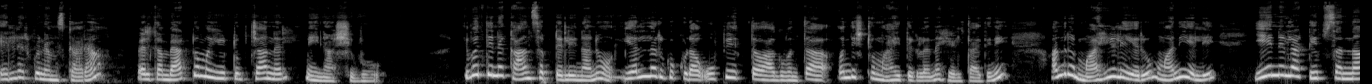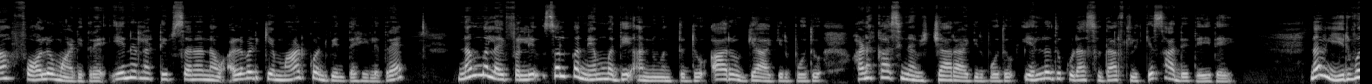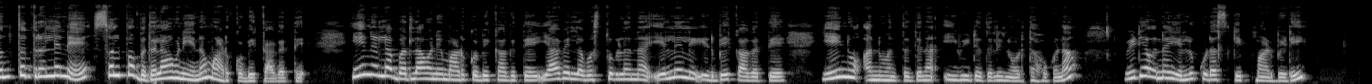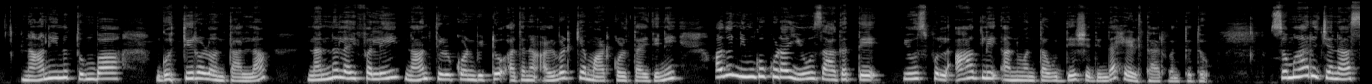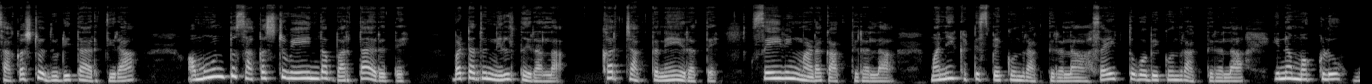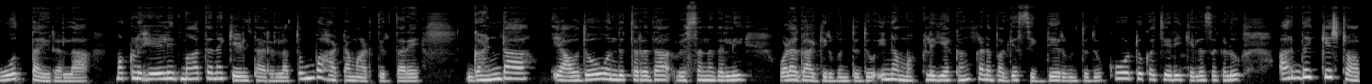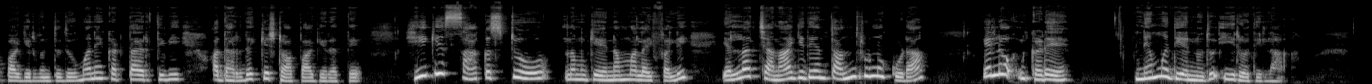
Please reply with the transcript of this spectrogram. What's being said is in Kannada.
ಎಲ್ಲರಿಗೂ ನಮಸ್ಕಾರ. Welcome back to my YouTube channel Meena Shivu ಇವತ್ತಿನ ಕಾನ್ಸೆಪ್ಟಲ್ಲಿ ನಾನು ಎಲ್ಲರಿಗೂ ಕೂಡ ಉಪಯುಕ್ತವಾಗುವಂಥ ಒಂದಿಷ್ಟು ಮಾಹಿತಿಗಳನ್ನು ಹೇಳ್ತಾ ಇದ್ದೀನಿ. ಅಂದರೆ ಮಹಿಳೆಯರು ಮನೆಯಲ್ಲಿ ಏನೆಲ್ಲ ಟಿಪ್ಸನ್ನು ಫಾಲೋ ಮಾಡಿದರೆ, ಏನೆಲ್ಲ ಟಿಪ್ಸನ್ನು ನಾವು ಅಳವಡಿಕೆ ಮಾಡ್ಕೊಂಡ್ವಿ ಅಂತ ಹೇಳಿದರೆ, ನಮ್ಮ ಲೈಫಲ್ಲಿ ಸ್ವಲ್ಪ ನೆಮ್ಮದಿ ಅನ್ನುವಂಥದ್ದು, ಆರೋಗ್ಯ ಆಗಿರ್ಬೋದು, ಹಣಕಾಸಿನ ವಿಚಾರ ಆಗಿರ್ಬೋದು, ಎಲ್ಲದೂ ಕೂಡ ಸುಧಾರಿಸಲಿಕ್ಕೆ ಸಾಧ್ಯತೆ ಇದೆ. ನಾವು ಇರುವಂಥದ್ರಲ್ಲೇ ಸ್ವಲ್ಪ ಬದಲಾವಣೆಯನ್ನು ಮಾಡ್ಕೋಬೇಕಾಗತ್ತೆ. ಏನೆಲ್ಲ ಬದಲಾವಣೆ ಮಾಡ್ಕೋಬೇಕಾಗತ್ತೆ? ಯಾವೆಲ್ಲ ವಸ್ತುಗಳನ್ನು ಎಲ್ಲೆಲ್ಲಿ ಇಡಬೇಕಾಗತ್ತೆ? ಏನು ಅನ್ನುವಂಥದ್ದನ್ನು ಈ ವಿಡಿಯೋದಲ್ಲಿ ನೋಡ್ತಾ ಹೋಗೋಣ. ವಿಡಿಯೋವನ್ನು ಎಲ್ಲೂ ಕೂಡ ಸ್ಕಿಪ್ ಮಾಡಬೇಡಿ. ನಾನೇನು ತುಂಬ ಗೊತ್ತಿರೋಳು ಅಂತ ಅಲ್ಲ. ನನ್ನ ಲೈಫಲ್ಲಿ ನಾನು ತಿಳ್ಕೊಂಡ್ಬಿಟ್ಟು ಅದನ್ನು ಅಳವಡಿಕೆ ಮಾಡ್ಕೊಳ್ತಾ ಇದ್ದೀನಿ. ಅದು ನಿಮಗೂ ಕೂಡ ಯೂಸ್ ಆಗತ್ತೆ, ಯೂಸ್ಫುಲ್ ಆಗಲಿ ಅನ್ನುವಂಥ ಉದ್ದೇಶದಿಂದ ಹೇಳ್ತಾ ಇರುವಂಥದ್ದು. ಸುಮಾರು ಜನ ಸಾಕಷ್ಟು ದುಡಿತಾ ಇರ್ತೀರಾ? ಅಮೌಂಟು ಸಾಕಷ್ಟು ವೇಯಿಂದ ಬರ್ತಾ ಇರುತ್ತೆ ಬಟ್ ಅದು ನಿಲ್ತಿರಲ್ಲ. ಖರ್ಚಾಗ್ತಾನೇ ಇರುತ್ತೆ. ಸೇವಿಂಗ್ ಮಾಡೋಕ್ಕಾಗ್ತಿರಲ್ಲ. ಮನೆ ಕಟ್ಟಿಸ್ಬೇಕು ಅಂದ್ರೆ ಆಗ್ತಿರಲ್ಲ. ಸೈಟ್ ತೊಗೋಬೇಕು ಅಂದ್ರೆ ಆಗ್ತಿರಲ್ಲ. ಇನ್ನು ಮಕ್ಕಳು ಓದ್ತಾ ಇರಲ್ಲ. ಮಕ್ಕಳು ಹೇಳಿದ ಮಾತನ್ನು ಕೇಳ್ತಾ ಇರಲ್ಲ. ತುಂಬ ಹಠ ಮಾಡ್ತಿರ್ತಾರೆ. ಗಂಡ ಯಾವುದೋ ಒಂದು ಥರದ ವ್ಯಸನದಲ್ಲಿ ಒಳಗಾಗಿರುವಂಥದ್ದು, ಇನ್ನು ಮಕ್ಕಳಿಗೆ ಕಂಕಣ ಬಗ್ಗೆ ಸಿಗದೇ ಇರುವಂಥದ್ದು, ಕೋರ್ಟು ಕಚೇರಿ ಕೆಲಸಗಳು ಅರ್ಧಕ್ಕೆ ಸ್ಟಾಪ್ ಆಗಿರುವಂಥದ್ದು, ಮನೆ ಕಟ್ತಾ ಇರ್ತೀವಿ, ಅದು ಅರ್ಧಕ್ಕೆ ಸ್ಟಾಪ್ ಆಗಿರುತ್ತೆ. ಹೀಗೆ ಸಾಕಷ್ಟು ನಮಗೆ ನಮ್ಮ ಲೈಫಲ್ಲಿ ಎಲ್ಲ ಚೆನ್ನಾಗಿದೆ ಅಂತ ಅಂದ್ರೂ ಕೂಡ ಎಲ್ಲೋ ಒಂದು ಕಡೆ ನೆಮ್ಮದಿ ಅನ್ನೋದು ಇರೋದಿಲ್ಲ.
